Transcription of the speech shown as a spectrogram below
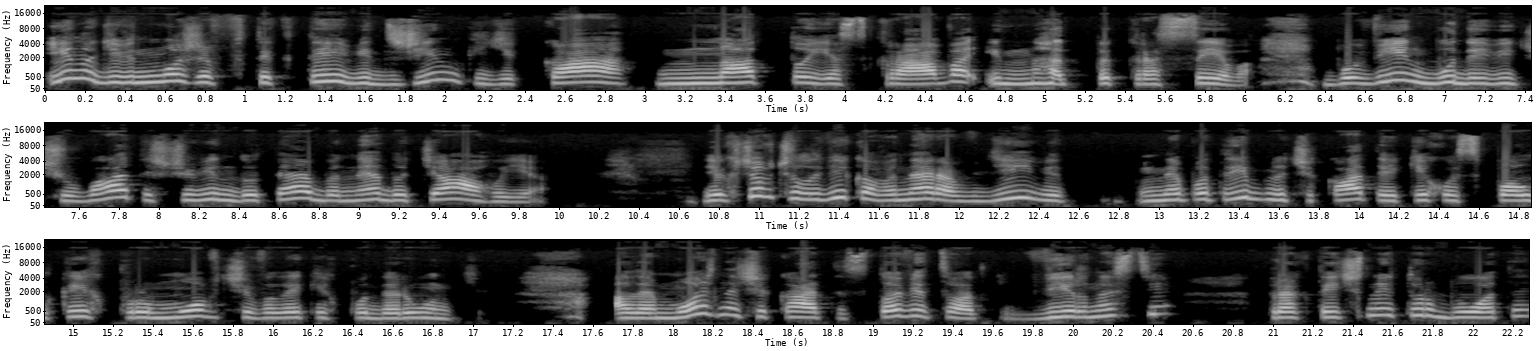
Іноді він може втекти від жінки, яка надто яскрава і надто красива, бо він буде відчувати, що він до тебе не дотягує. Якщо в чоловіка Венера в Діві, не потрібно чекати якихось палких промов чи великих подарунків. Але можна чекати 100% вірності, практичної турботи,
